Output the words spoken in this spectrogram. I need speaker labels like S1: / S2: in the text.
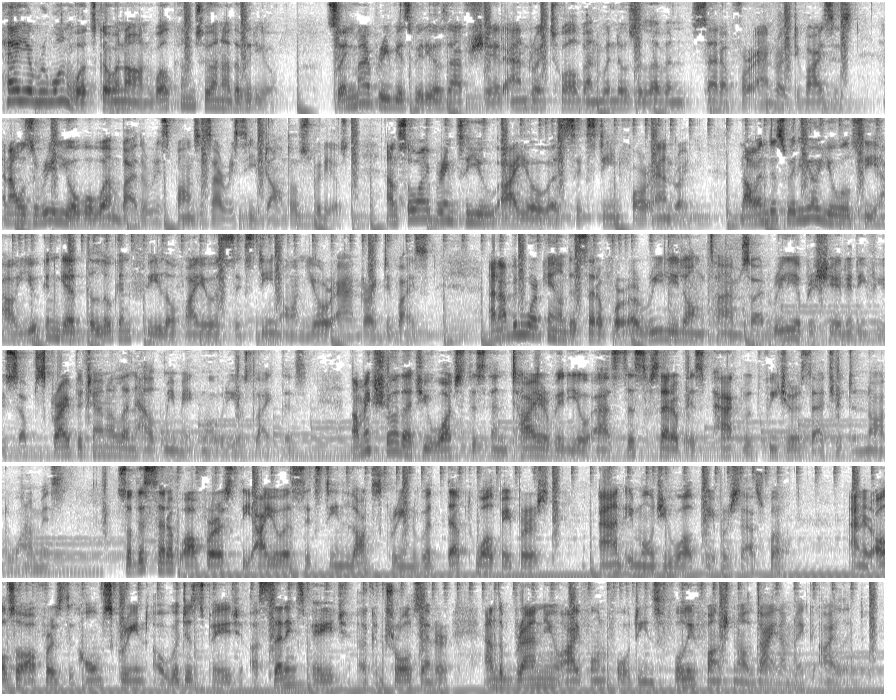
S1: Hey everyone, what's going on? Welcome to another video. So in my previous videos, I've shared Android 12 and Windows 11 setup for Android devices. And I was really overwhelmed by the responses I received on those videos. And so I bring to you iOS 16 for Android. Now in this video, you will see how you can get the look and feel of iOS 16 on your Android device. And I've been working on this setup for a really long time so I'd really appreciate it if you subscribe to the channel and help me make more videos like this. Now make sure that you watch this entire video as this setup is packed with features that you do not want to miss. So this setup offers the iOS 16 lock screen with depth wallpapers and emoji wallpapers as well and it also offers the home screen, a widgets page, a settings page, a control center, and the brand new iPhone 14's fully functional dynamic island.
